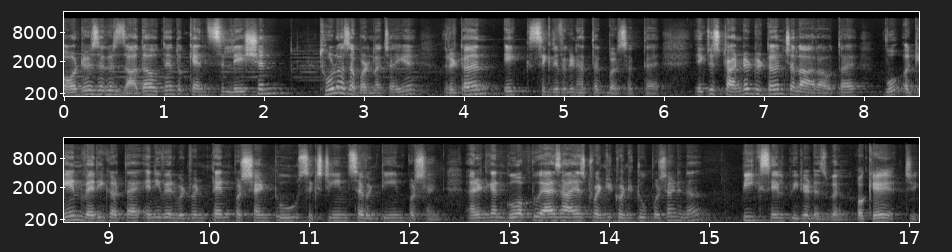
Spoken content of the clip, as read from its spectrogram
ऑर्डर्स अगर ज़्यादा होते हैं तो कैंसिलेशन थोड़ा सा बढ़ना चाहिए। रिटर्न एक सिग्निफिकेंट हद तक बढ़ सकता है। एक जो स्टैंडर्ड रिटर्न चला आ रहा होता है वो अगेन वेरी करता है anywhere between ten percent to sixteen seventeen percent and it can go up to as high as twenty twenty two percent in a peak sale period as well okay जी.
